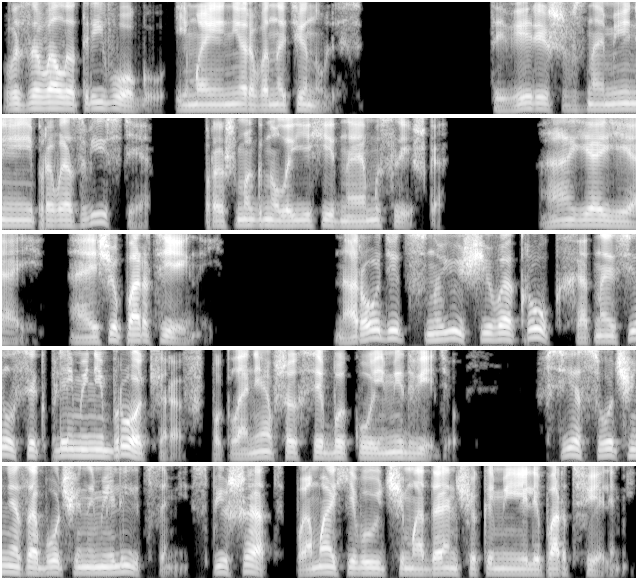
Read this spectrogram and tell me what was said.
вызывала тревогу, и мои нервы натянулись. «Ты веришь в знамение и провозвестие?» — прошмыгнула ехидная мыслишка. «Ай-яй-яй, а еще партийный». Народец, снующий вокруг, относился к племени брокеров, поклонявшихся быку и медведю. Все с очень озабоченными лицами, спешат, помахивают чемоданчиками или портфелями.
